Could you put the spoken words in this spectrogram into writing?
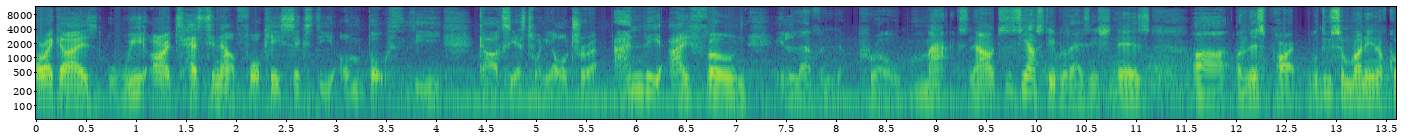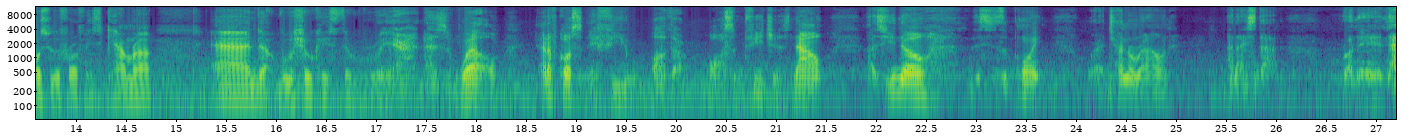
Alright guys, we are testing out 4K 60 on both the Galaxy S20 Ultra and the iPhone 11 Pro Max. Now, just to see how stabilization is uh, on this part, we'll do some running, of course, with the front-facing camera, and we'll showcase the rear as well, and of course, a few other awesome features. Now, as you know, this is the point where I turn around and I start running.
